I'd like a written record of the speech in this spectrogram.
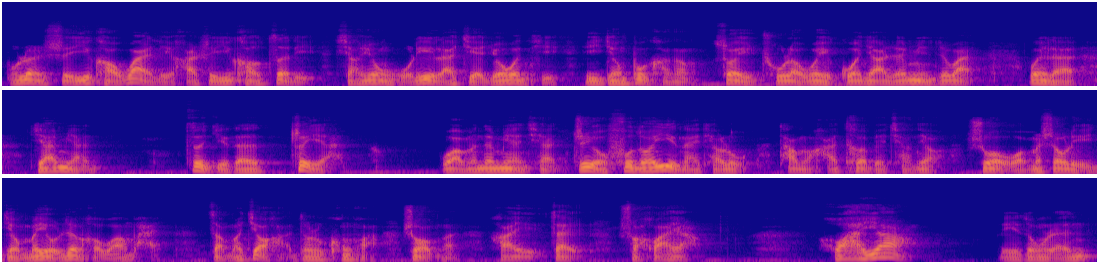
不论是依靠外力还是依靠自力，想用武力来解决问题已经不可能。所以，除了为国家人民之外，为了减免自己的罪眼，我们的面前只有傅作义那条路。他们还特别强调说，我们手里已经没有任何王牌，怎么叫喊都是空话。说我们还在耍花样，花样。李宗仁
